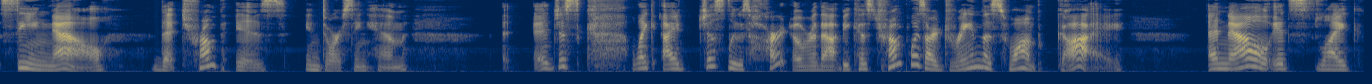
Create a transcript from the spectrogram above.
seeing now that Trump is endorsing him it just like I just lose heart over that because Trump was our drain the swamp guy. And now it's like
